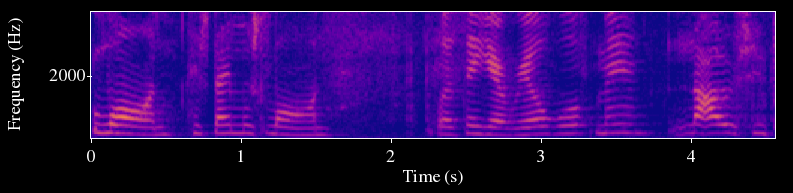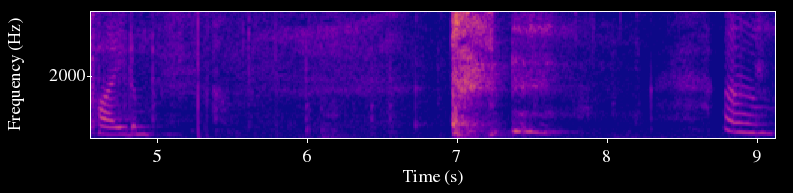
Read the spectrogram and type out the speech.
Lon. His name was Lon. Was he a real wolf man? knows who played him. um,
